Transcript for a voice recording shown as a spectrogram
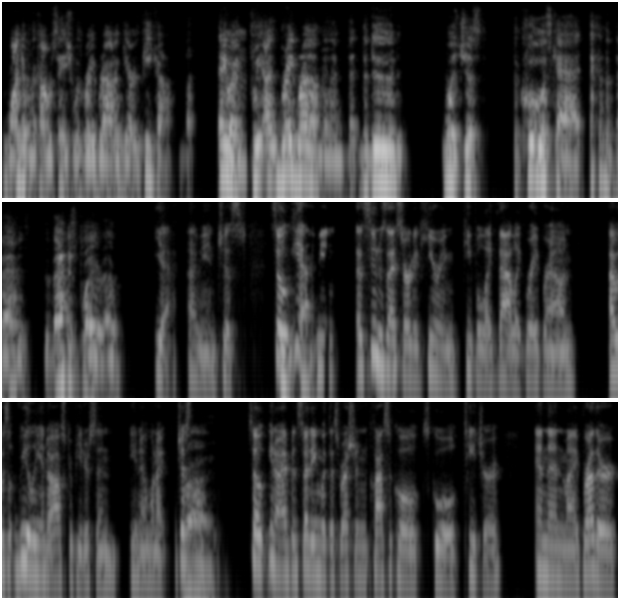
wind up in the conversation with Ray Brown and Gary Peacock. But anyway, mm-hmm. please, I, Ray Brown, man, the, the dude was just the coolest cat and the baddest, the baddest player ever. Yeah, I mean, just so yeah, I mean, as soon as I started hearing people like that, like Ray Brown, I was really into Oscar Peterson. You know, when I just right so you know i'd been studying with this russian classical school teacher and then my brother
